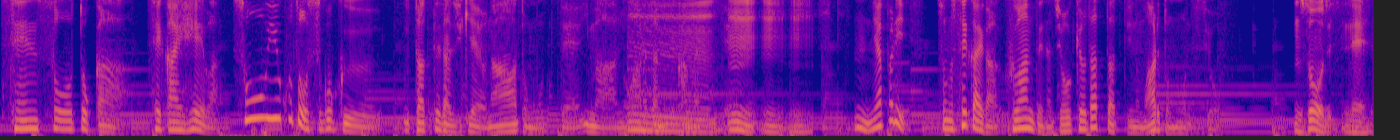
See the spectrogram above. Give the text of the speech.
戦争とか世界平和そういうことをすごく歌ってた時期だよなと思って今あの改めて考えてみて、うんうんうん、やっぱりその世界が不安定な状況だったっていうのもあると思うんですよ。うんそうですね、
